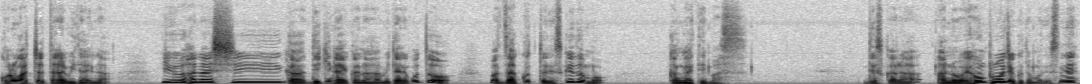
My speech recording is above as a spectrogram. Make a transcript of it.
転がっちゃったなみたいないう話ができないかなみたいなことを、まあ、ざくっとですけども考えています。ですからあの絵本プロジェクトもですね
